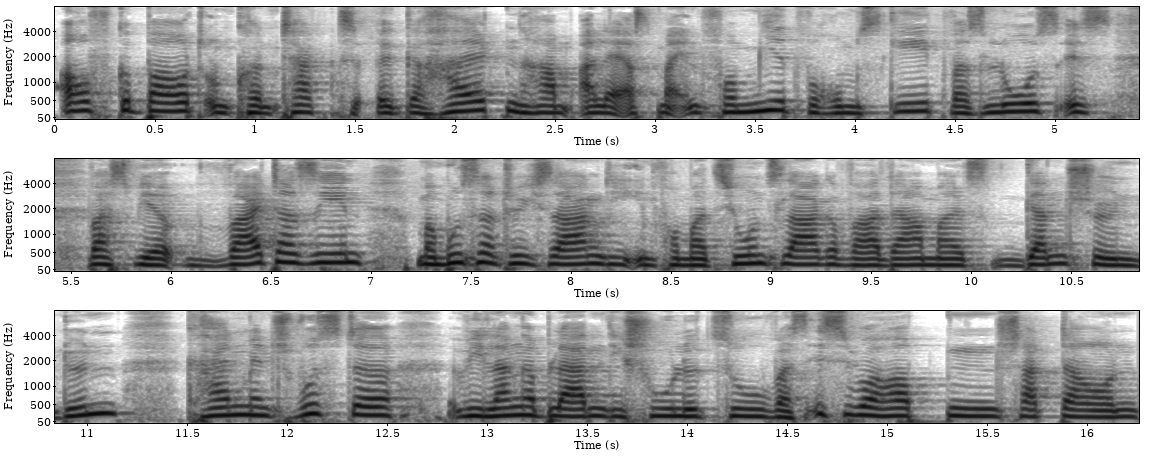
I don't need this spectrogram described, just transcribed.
aufgebaut und Kontakt äh, gehalten, haben alle erstmal informiert, worum es geht, was los ist, was wir weitersehen. Man muss natürlich sagen, die Informationslage war damals ganz schön dünn. Kein Mensch wusste, wie lange bleiben die Schule zu, was ist überhaupt ein Shutdown,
